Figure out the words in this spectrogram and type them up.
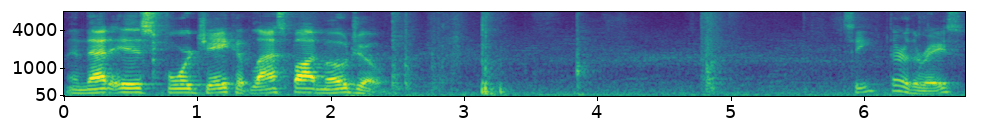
And that is for Jacob. Last spot mojo. See, there are the Rays.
